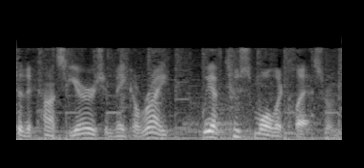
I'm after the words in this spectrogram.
to the concierge and make a right. We have two smaller classrooms,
